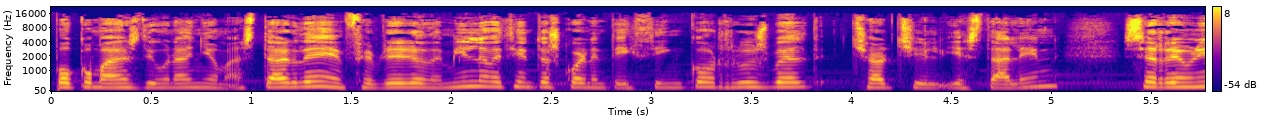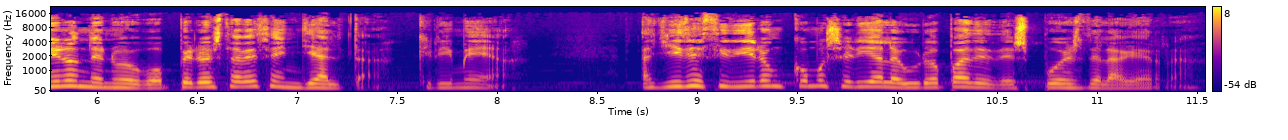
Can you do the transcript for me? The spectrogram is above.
Poco más de un año más tarde, en febrero de 1945, Roosevelt, Churchill y Stalin se reunieron de nuevo, pero esta vez en Yalta, Crimea. Allí decidieron cómo sería la Europa de después de la guerra.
